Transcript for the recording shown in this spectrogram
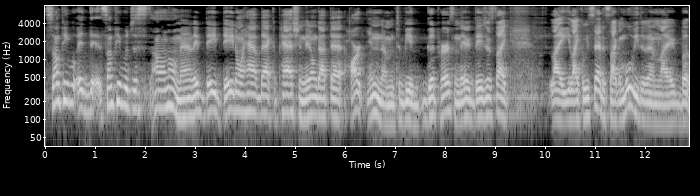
some people, it, some people just I don't know, man. They they they don't have that compassion. They don't got that heart in them to be a good person. They they just like. Like like we said, it's like a movie to them. Like, but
